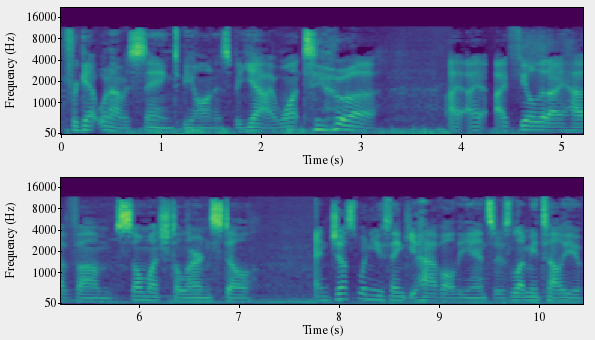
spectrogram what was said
Forget what I was saying to be honest but yeah I want to uh, I, I, I feel that I have um, so much to learn still. And just when you think you have all the answers let me tell you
